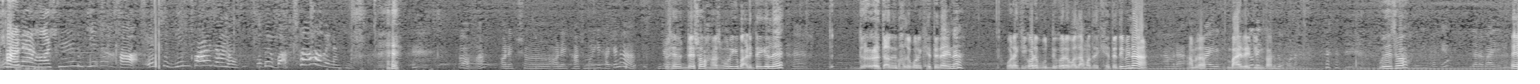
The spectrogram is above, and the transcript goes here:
এখানে হাঁস মুরগি এসে ডিম পাড়ে কেন? ওদের বাচ্চা হবে নাকি? ও মা অনেক অনেক হাঁস মুরগি থাকে না যেসব হাঁস মুরগি বাড়িতে গেলে হ্যাঁ। তাদের ভালো করে খেতে দেয় না? ওরা কি করে বুদ্ধি করে বলে আমাদের খেতে দিবি না? আমরা বাইরে ডিম পারব। বুঝেছ? এই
